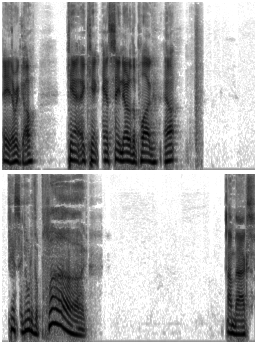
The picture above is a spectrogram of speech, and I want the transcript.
Hey, there we go. Can't I can't can't say no to the plug. Yeah. can't say no to the plug. I'm Max.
